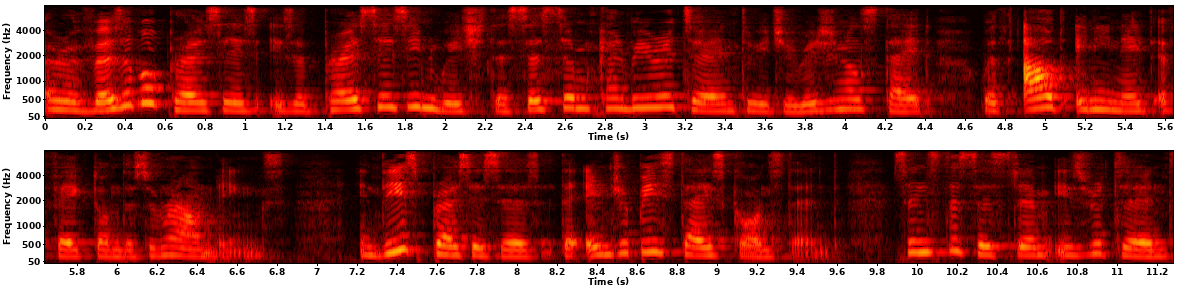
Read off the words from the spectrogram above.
A reversible process is a process in which the system can be returned to its original state without any net effect on the surroundings. In these processes, the entropy stays constant, since the system is returned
